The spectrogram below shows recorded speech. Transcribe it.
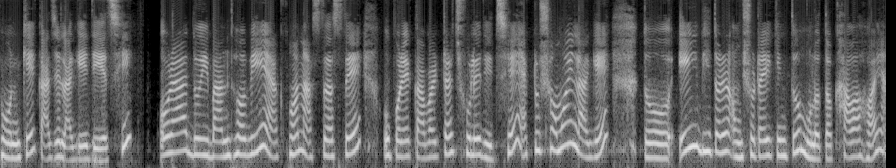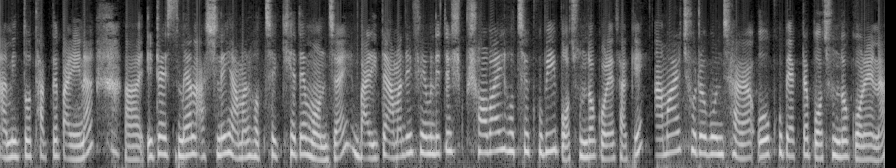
বোনকে কাজে লাগিয়ে দিয়েছি। ওরা দুই বান্ধবী এখন আস্তে আস্তে উপরের কাভারটা ছুলে দিচ্ছে। একটু সময় লাগে, তো এই ভিতরের অংশটাই কিন্তু মূলত খাওয়া হয়। আমি তো থাকতে পারি না। এটা স্মেল আসলেই আমার হচ্ছে খেতে মন চায়। বাড়িতে আমাদের ফ্যামিলিতে সবাই হচ্ছে খুবই পছন্দ করে থাকে। আমার ছোট বোন ছাড়া ও খুব একটা পছন্দ করে না।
